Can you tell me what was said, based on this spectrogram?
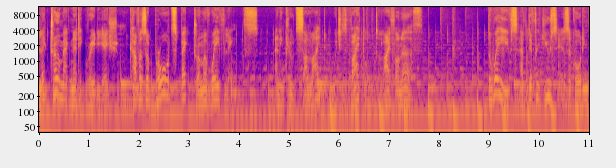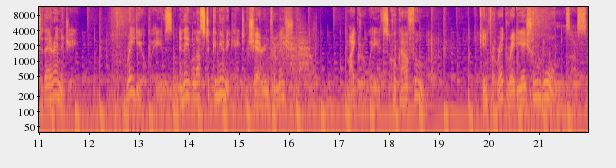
Electromagnetic radiation covers a broad spectrum of wavelengths and includes sunlight, which is vital to life on Earth. The waves have different uses according to their energy. Radio waves enable us to communicate and share information. Microwaves cook our food. Infrared radiation warms us.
